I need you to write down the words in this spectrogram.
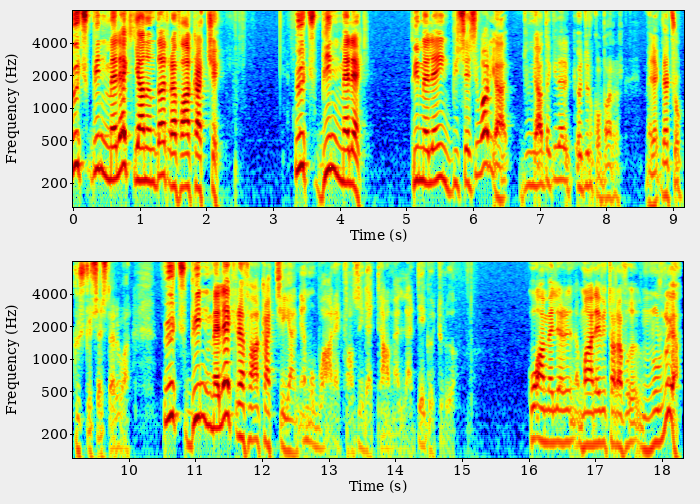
3000 melek yanında refakatçi. 3000 melek. Bir meleğin bir sesi var ya dünyadakiler ödünü koparır. Melekler çok güçlü sesleri var. 3000 melek refakatçi yani ne mübarek faziletli ameller diye götürüyor. O amellerin manevi tarafı nurlu ya.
